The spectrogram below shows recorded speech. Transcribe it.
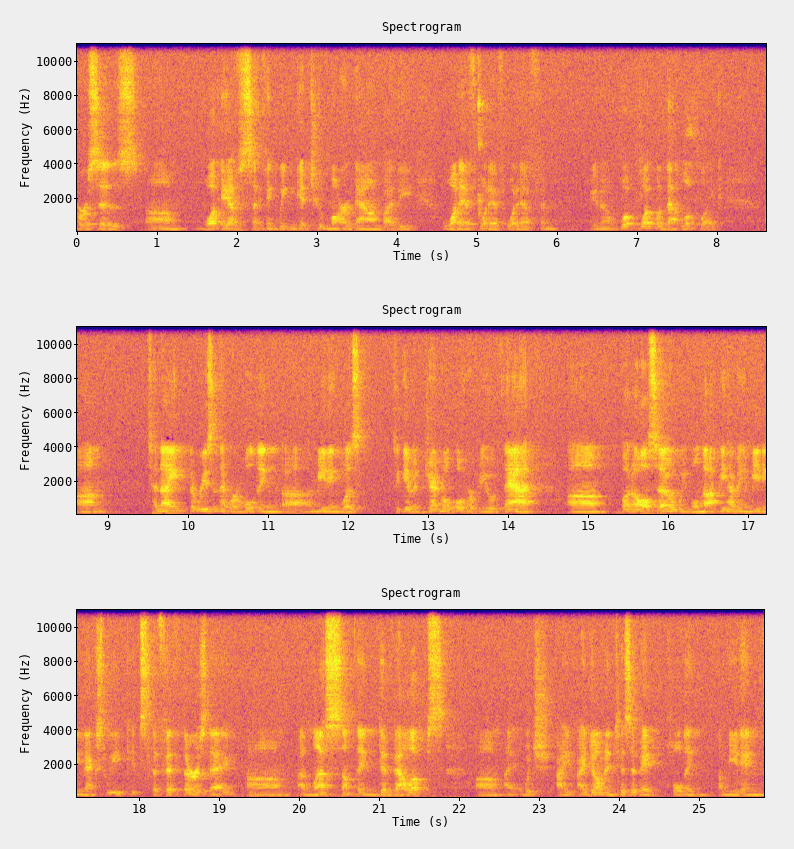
versus, um, what ifs. I think we can get too marred down by the what if, what if, what if, and, you know, what, what would that look like? Um, tonight, the reason that we're holding uh, a meeting was to give a general overview of that. Um, but also, we will not be having a meeting next week, it's the fifth Thursday, um, unless something develops, um, I, which I, I don't anticipate holding a meeting,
